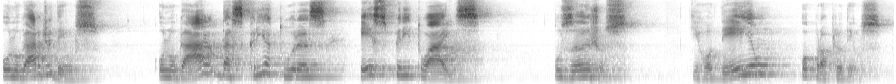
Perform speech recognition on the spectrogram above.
o lugar de Deus, o lugar das criaturas espirituais, os anjos que rodeiam o próprio Deus.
